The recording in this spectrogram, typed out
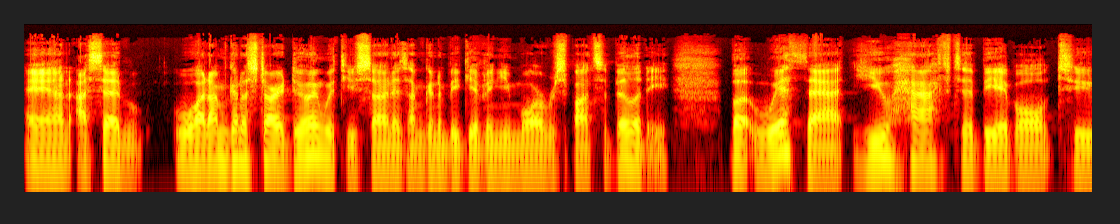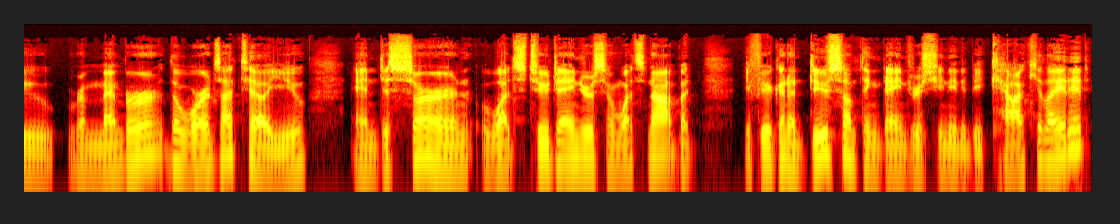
And I said, what I'm going to start doing with you, son, is I'm going to be giving you more responsibility. But with that, you have to be able to remember the words I tell you and discern what's too dangerous and what's not. But if you're going to do something dangerous, you need to be calculated,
